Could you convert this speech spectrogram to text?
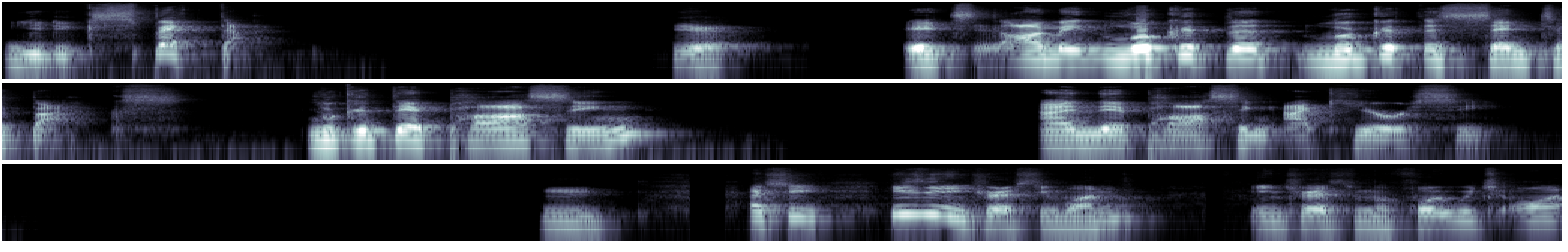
You'd expect that. Yeah. It's Yeah. I mean, look at the look at the centre backs. Look at their passing and their passing accuracy. Hmm. Actually, here's an interesting one. Interesting you, which I,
